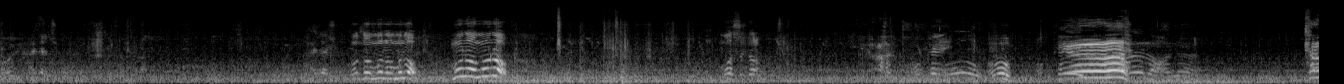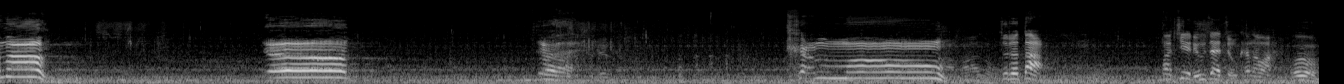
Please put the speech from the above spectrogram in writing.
哦！还在出，还在出，木头木头木头木头木头，摸死个。OK，哦，Come on，呀，呀，Come on。这个大，它借流在走，看到吗？嗯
